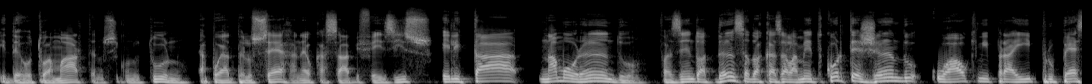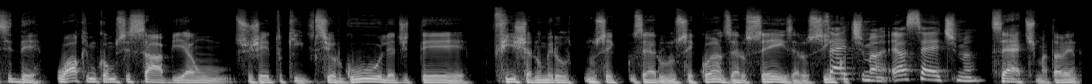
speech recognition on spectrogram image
e derrotou a Marta no segundo turno, apoiado pelo Serra, né? O Kassab fez isso. Ele está namorando, fazendo a dança do acasalamento, cortejando o Alckmin para ir para o PSD. O Alckmin, como se sabe, é um sujeito que se orgulha de ter ficha número não sei zero não sei quanto, 06, 05. Sétima, é a sétima. Sétima, tá vendo?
